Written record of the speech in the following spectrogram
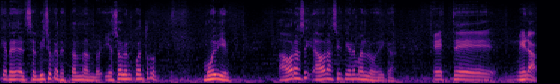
que te- el servicio que te están dando y eso lo encuentro muy bien. Ahora sí, ahora sí tiene más lógica. Este, mira,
